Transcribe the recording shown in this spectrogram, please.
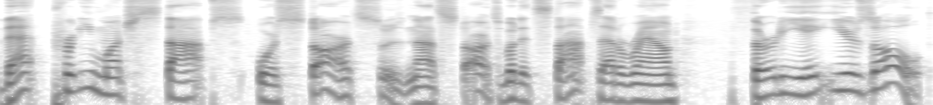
that pretty much stops or starts, or not starts, but it stops at around 38 years old.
